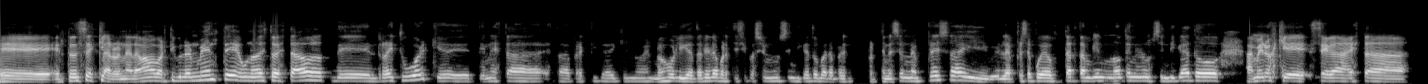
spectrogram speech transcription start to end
entonces, claro, en Alabama particularmente, uno de estos estados del Right to Work que tiene esta, esta práctica de que no es, no es, obligatoria la participación en un sindicato para pertenecer a una empresa y la empresa puede optar también no tener un sindicato a menos que se haga esta,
